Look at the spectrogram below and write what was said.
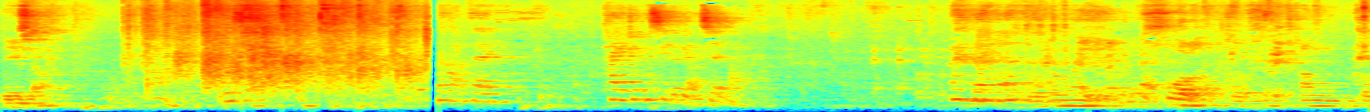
李想。李想，在拍这部戏的表现吧。我刚才已经说了，就是他们都，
